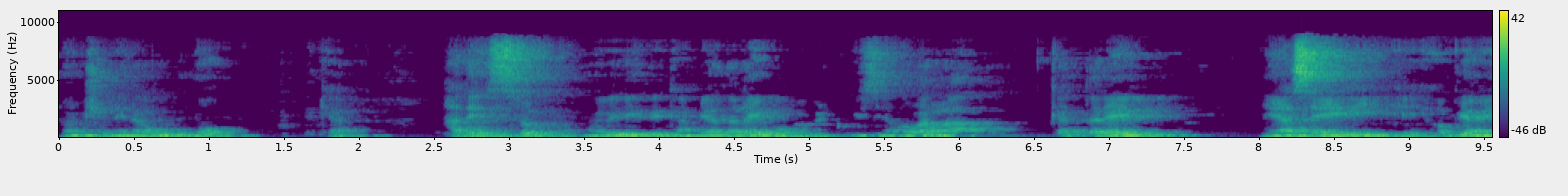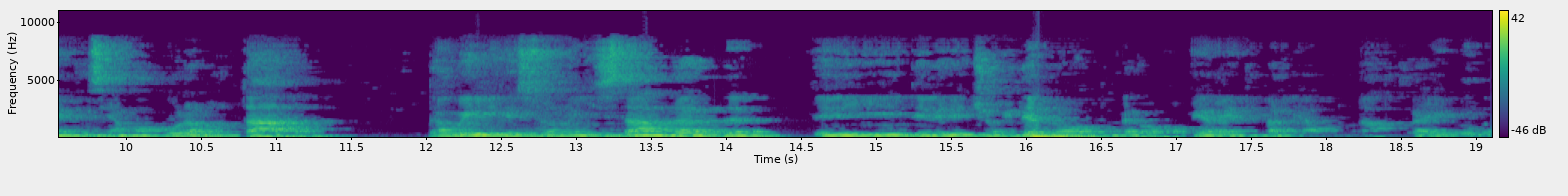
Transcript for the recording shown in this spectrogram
non ce n'era uno. Adesso, come vedete, è cambiata l'epoca per cui stiamo parlando, Cattarelli ne ha sei e ovviamente siamo ancora lontano da quelli che sono gli standard dei, delle regioni del nord, però ovviamente parliamo di un'altra epoca.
